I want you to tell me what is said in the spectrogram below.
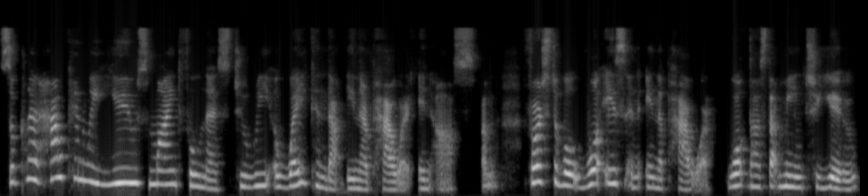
So, Claire, how can we use mindfulness to reawaken that inner power in us? Um, first of all, what is an inner power? What does that mean to you?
